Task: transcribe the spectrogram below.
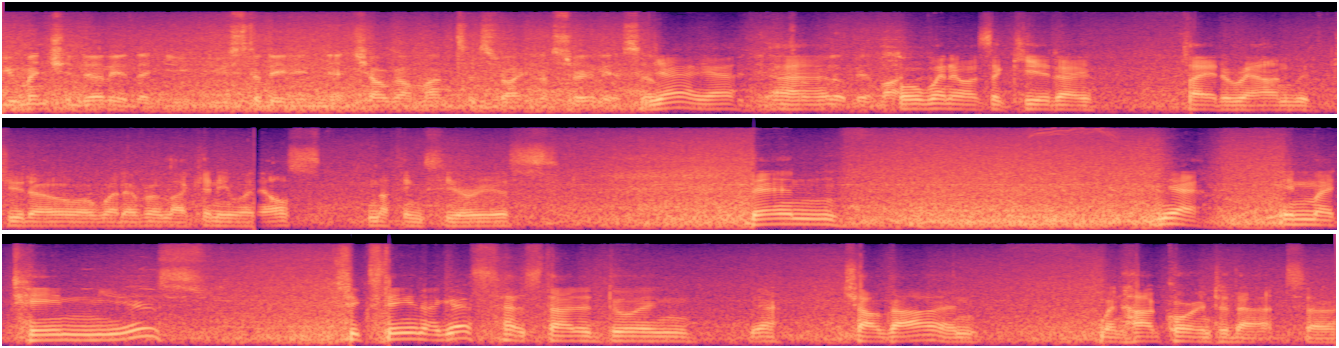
you mentioned earlier that you, you studied in uh, Chow Gar Mantis, right, in Australia. So yeah, yeah. Uh, well, when I was a kid, I played around with judo or whatever, like anyone else, nothing serious. Then, yeah, in my teen years, 16 I guess, I started doing, yeah, Chow Gar and went hardcore into that, so.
